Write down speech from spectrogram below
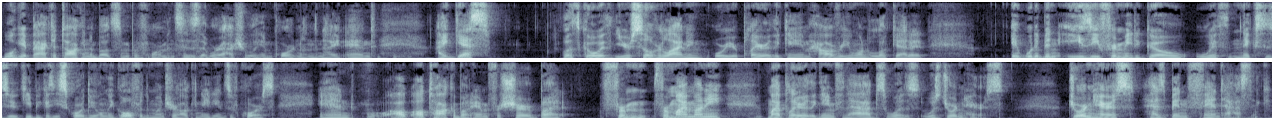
we'll get back to talking about some performances that were actually important on the night and I guess let's go with your silver lining or your player of the game, however you want to look at it. It would have been easy for me to go with Nick Suzuki because he scored the only goal for the Montreal Canadiens, of course. And I'll, I'll talk about him for sure, but for for my money, my player of the game for the Habs was was Jordan Harris. Jordan Harris has been fantastic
